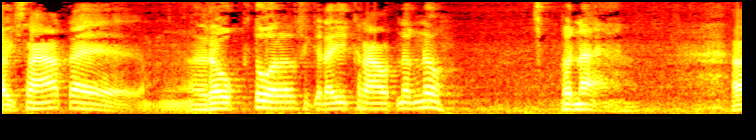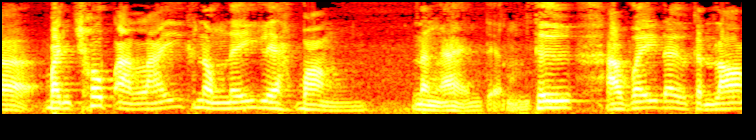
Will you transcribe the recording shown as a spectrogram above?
ដោយសារតែរោគផ្ទាល់សេចក្តីក្រោតនឹងនោះប៉ុណ្ណាបញ្ឈប់អាល័យក្នុងន័យលះបង់នឹងឯងទៅគឺអ្វីដែលកន្លង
